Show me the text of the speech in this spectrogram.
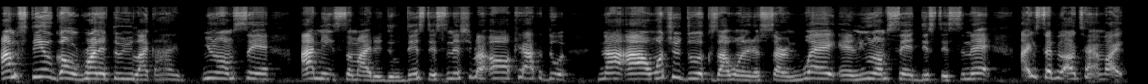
I'm still gonna run it through you like I, you know what I'm saying. I need somebody to do this, this, and then she be like, oh, okay, I could do it. Nah, I don't want you to do it because I want it a certain way, and you know what I'm saying, this, this, and that. I used to tell people all the time, like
